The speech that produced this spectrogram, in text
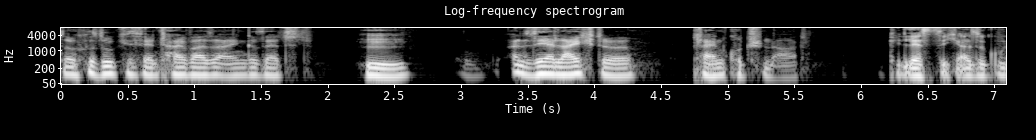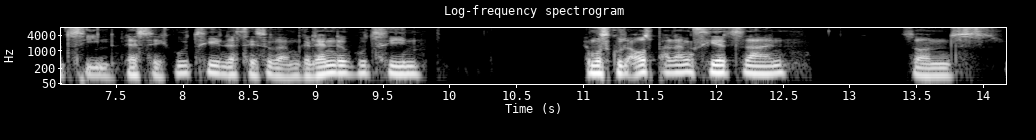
solche Sulkis werden teilweise eingesetzt. Hm. Eine sehr leichte Kleinkutschenart. Okay, lässt sich also gut ziehen. Lässt sich gut ziehen, lässt sich sogar im Gelände gut ziehen. Er muss gut ausbalanciert sein, sonst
